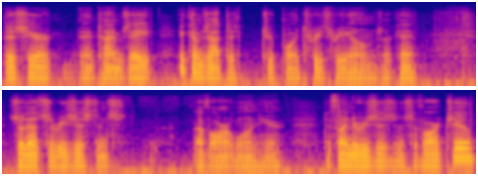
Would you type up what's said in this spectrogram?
this here and times 8. It comes out to 2.33 ohms, okay? So that's the resistance of R1 here. To find the resistance of R2,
